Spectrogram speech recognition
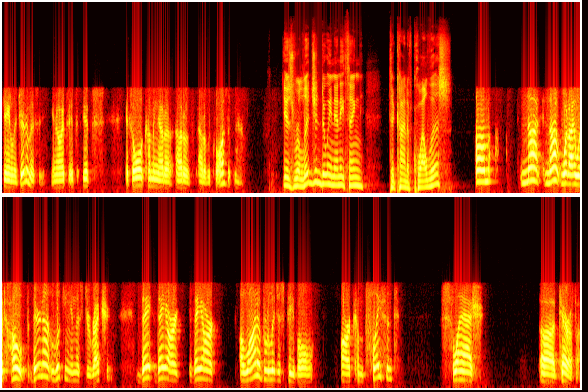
gain legitimacy. You know, it's it's it's it's all coming out of out of out of the closet now. Is religion doing anything to kind of quell this? Um, not not what I would hope. They're not looking in this direction. They they are they are a lot of religious people are complacent slash uh, terrified.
